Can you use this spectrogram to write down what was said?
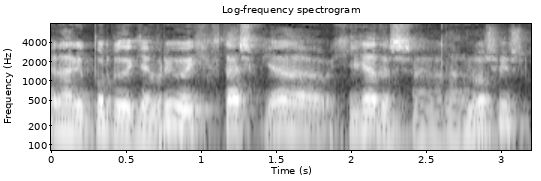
ένα report του Δεκεμβρίου έχει φτάσει πια χιλιάδες αναγνώσεις.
